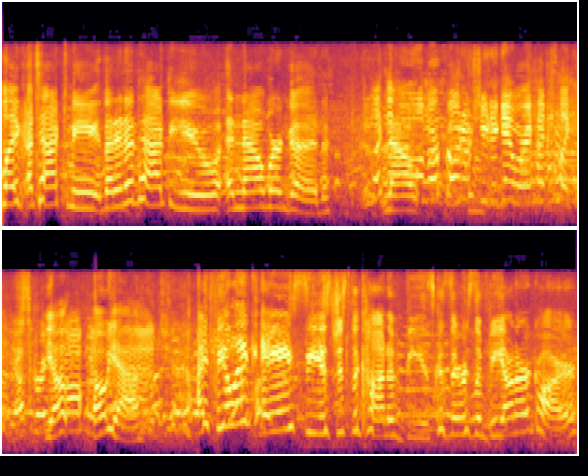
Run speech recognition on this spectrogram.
like attacked me, then it attacked you, and now we're good. Like Now- the middle of our photo shoot again where I had to like scrape Yep. it off. Oh yeah. edge. I feel like AAC is just the con of bees because there was a bee on our car.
